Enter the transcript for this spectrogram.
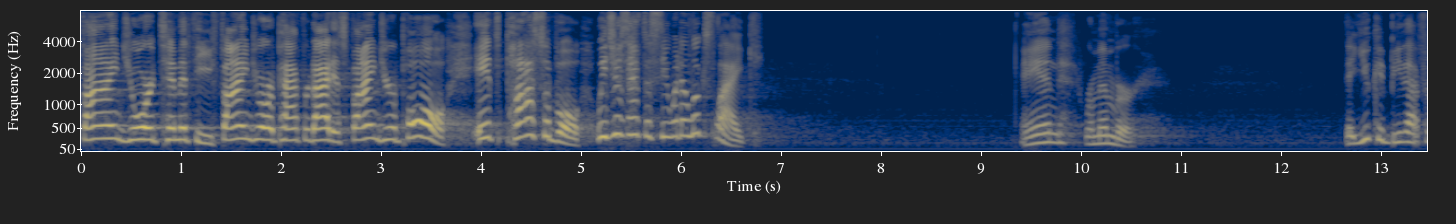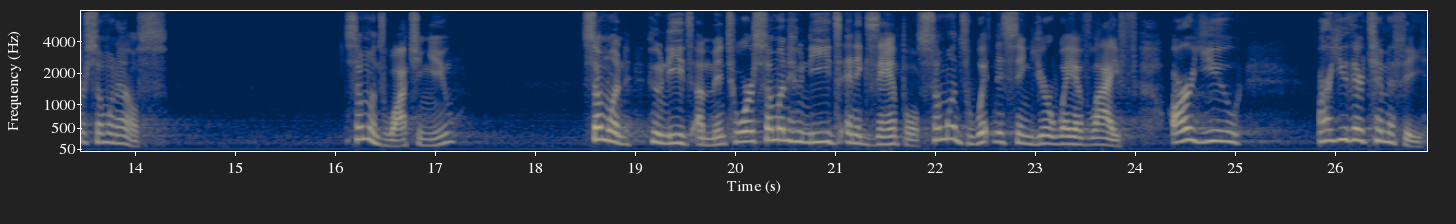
find your Timothy, find your Epaphroditus, find your Paul. It's possible. We just have to see what it looks like. And remember that you could be that for someone else. Someone's watching you. Someone who needs a mentor, someone who needs an example, someone's witnessing your way of life. Are you are you there, Timothy?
